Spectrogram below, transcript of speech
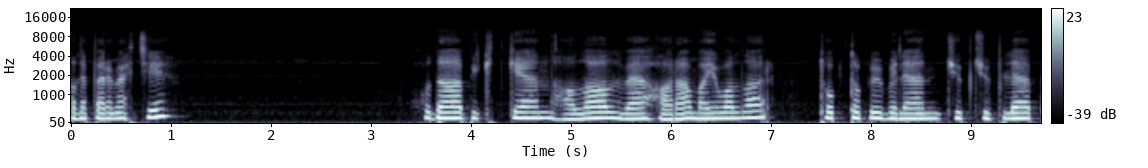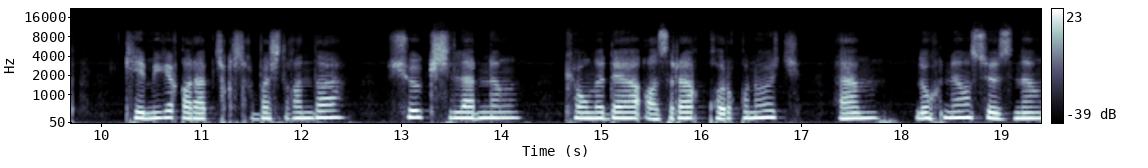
кылып бермекчи. Худа бикиткән халал ва харам айваллар – топ-топы белән чүп-чүпләп кемигә карап чыгышка башлаганда, шу кишләрнең көңлендә азрак куркыныч һәм Нухның сүзнең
